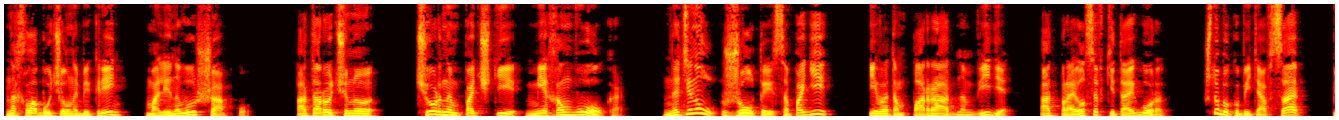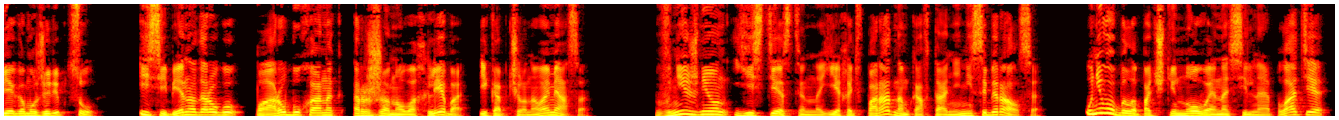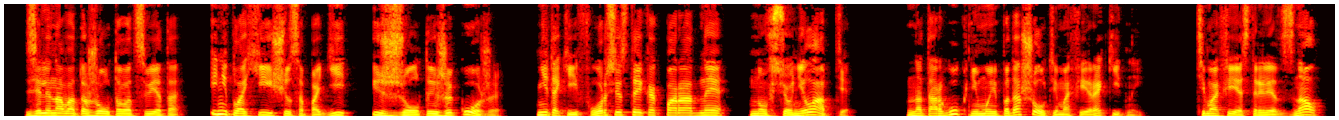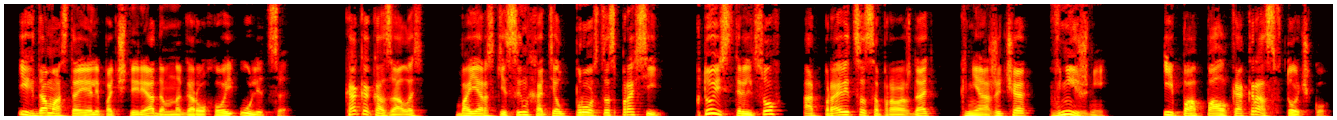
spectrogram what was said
нахлобучил на бекрень малиновую шапку, отороченную черным почти мехом волка, натянул желтые сапоги и в этом парадном виде отправился в Китай-город, чтобы купить овса пегому жеребцу и себе на дорогу пару буханок ржаного хлеба и копченого мяса. В Нижний он, естественно, ехать в парадном кафтане не собирался. У него было почти новое насильное платье зеленовато-желтого цвета и неплохие еще сапоги из желтой же кожи. Не такие форсистые, как парадные, но все не лапти. На торгу к нему и подошел Тимофей Ракитный. Тимофея Стрелец знал, их дома стояли почти рядом на Гороховой улице. Как оказалось, боярский сын хотел просто спросить, кто из стрельцов отправится сопровождать княжича в Нижний. И попал как раз в точку.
